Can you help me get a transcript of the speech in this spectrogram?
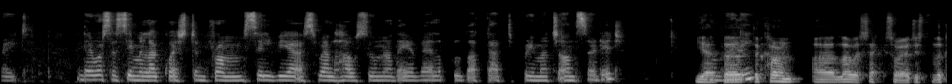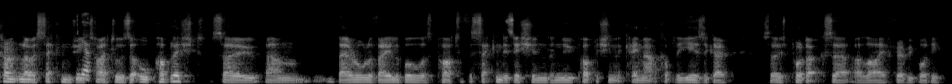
Great. There was a similar question from Sylvia as well. How soon are they available? But that pretty much answered it. Yeah, the, the current uh, lower sec sorry, just the current lower secondary titles are all published, so um, they're all available as part of the second edition, the new publishing that came out a couple of years ago. So those products are, are live for everybody.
